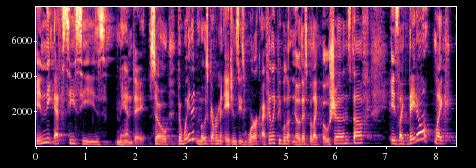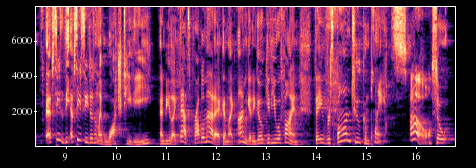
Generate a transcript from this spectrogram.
in the FCC's mandate. So the way that most government agencies work, I feel like people don't know this, but like OSHA and stuff, is like they don't like FCC the FCC doesn't like watch TV and be like that's problematic and like I'm going to go give you a fine. They respond to complaints. Oh, So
